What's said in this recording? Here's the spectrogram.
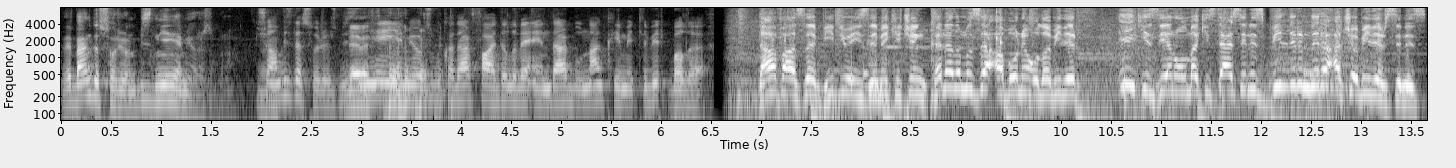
Ve ben de soruyorum biz niye yemiyoruz bunu? Şu an biz de soruyoruz. Biz Evet. niye yemiyoruz bu kadar faydalı ve ender bulunan kıymetli bir balığı? Daha fazla video izlemek için kanalımıza abone olabilir. İlk izleyen olmak isterseniz bildirimleri açabilirsiniz.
